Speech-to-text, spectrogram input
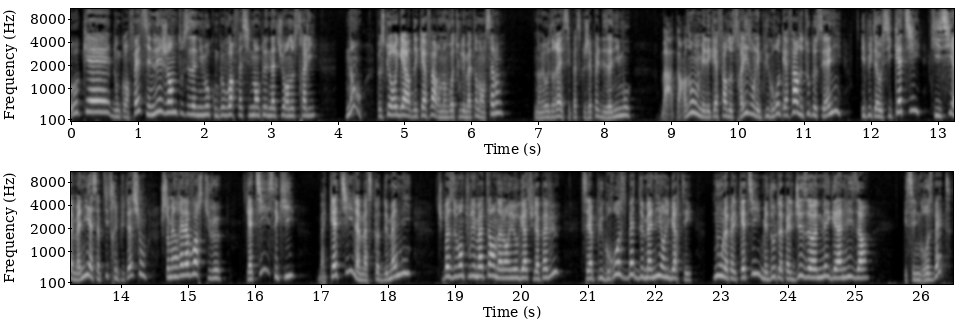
Ok, donc en fait, c'est une légende tous ces animaux qu'on peut voir facilement en pleine nature en Australie. Non, parce que regarde, des cafards, on en voit tous les matins dans le salon. Non mais Audrey, c'est pas ce que j'appelle des animaux. Bah pardon, mais les cafards d'Australie sont les plus gros cafards de toute l'Océanie. Et puis t'as aussi Cathy, qui ici à Manny a sa petite réputation. Je t'emmènerai la voir si tu veux. Cathy, c'est qui? Bah Cathy, la mascotte de Manny. Tu passes devant tous les matins en allant yoga, tu l'as pas vue? C'est la plus grosse bête de Manny en liberté. Nous on l'appelle Cathy, mais d'autres l'appellent Jason, Megan, Lisa. Et c'est une grosse bête?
